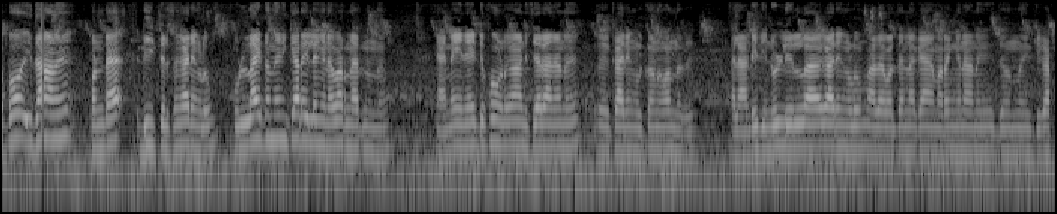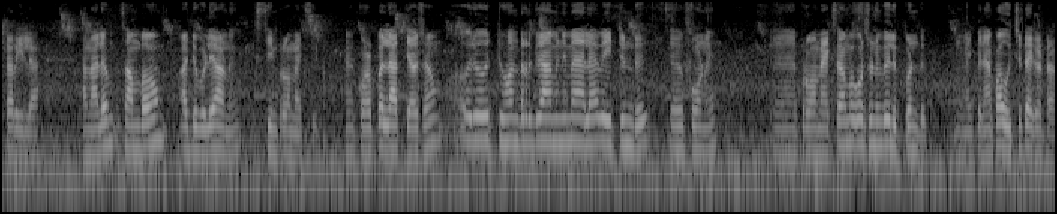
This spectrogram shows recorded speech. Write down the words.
അപ്പോൾ ഇതാണ് ഫോണിന്റെ ഡീറ്റെയിൽസും കാര്യങ്ങളും. ഫുള്ളായിട്ടൊന്നും എനിക്കറിയില്ല ഇങ്ങനെ പറഞ്ഞായിരുന്നെന്ന്. ഞാൻ മെയിനായിട്ട് ഫോൺ കാണിച്ചു തരാനാണ് കാര്യങ്ങൾക്കാണ് വന്നത്. അല്ലാണ്ട് ഇതിന്റെ ഉള്ളിലുള്ള കാര്യങ്ങളും അതേപോലെ തന്നെ ക്യാമറ എങ്ങനെയാണ് ഇതൊന്നും എനിക്ക് കറക്റ്റ് അറിയില്ല. എന്നാലും സംഭവം അടിപൊളിയാണ് സിക്സ്റ്റീൻ പ്രോ മാക്സ് കുഴപ്പമില്ല. അത്യാവശ്യം ഒരു ടു ഹൺഡ്രഡ് ഗ്രാമിന് മേലെ വെയിറ്റ് ഉണ്ട് ഫോണ് പ്രോ മാക്സ് ആകുമ്പോൾ കുറച്ചുകൂടി വലുപ്പമുണ്ട്. ഇപ്പം ഞാൻ പൗച്ചിട്ടേക്കട്ടാ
